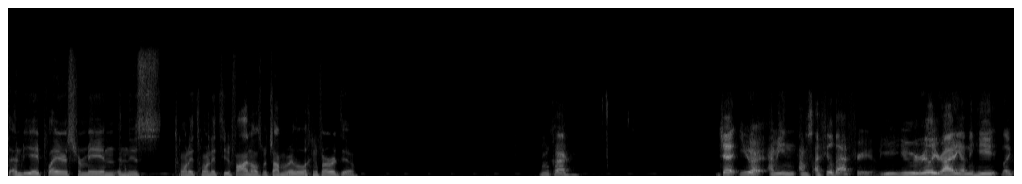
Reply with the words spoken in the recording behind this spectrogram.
NBA players for me in in these 2022 finals, which I'm really looking forward to. Okay. Jett, you are. I mean, I'm. I feel bad for you. You you were really riding on the heat. Like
